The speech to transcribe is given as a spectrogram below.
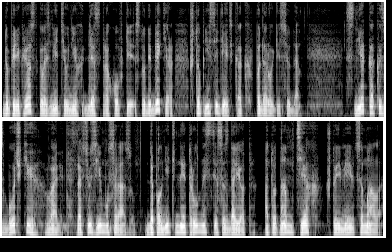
До перекрестка возьмите у них для страховки студебекер, чтоб не сидеть, как по дороге сюда. Снег как из бочки валит, за всю зиму сразу. Дополнительные трудности создает, а тут нам тех, что имеются, мало.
